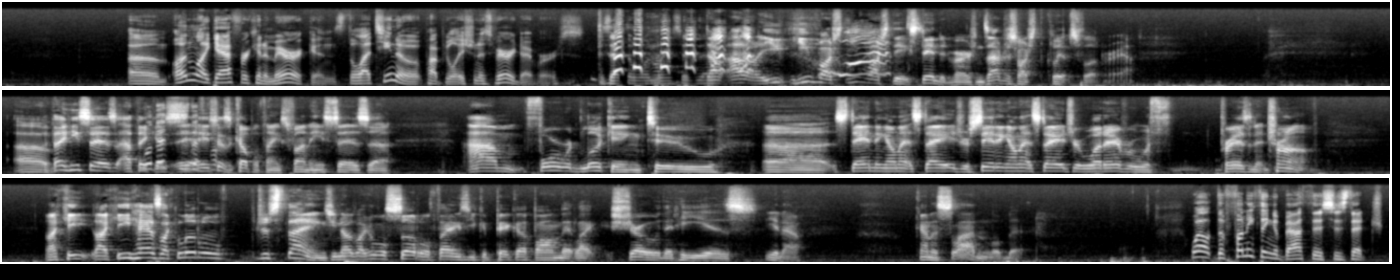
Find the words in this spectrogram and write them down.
um, unlike African Americans, the Latino population is very diverse. Is that the one where he says Don't- that? I don't know. You you watched you What? watched the extended versions. I've just watched the clips floating around. Um, the thing he says, I think, well, is, this is he fu- says a couple things funny. He says, uh, "I'm forward looking to uh, standing on that stage or sitting on that stage or whatever with President Trump." Like he like he has like little just things, you know, like little subtle things you could pick up on that like show that he is, you know, kind of sliding a little bit. Well, the funny thing about this is that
